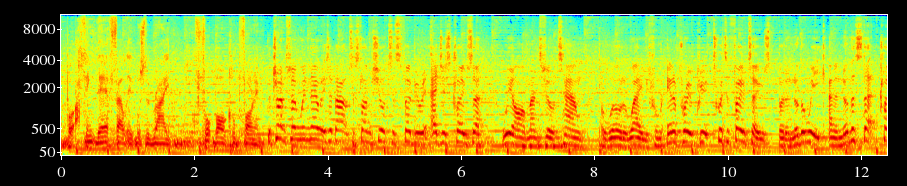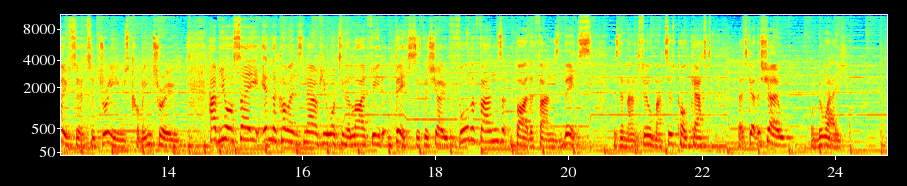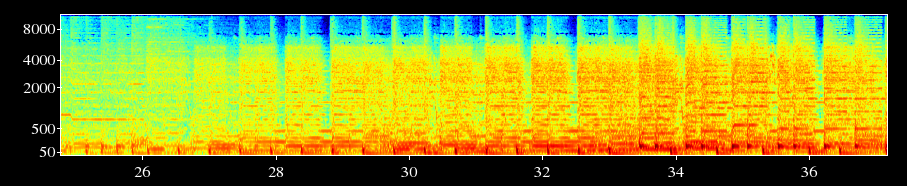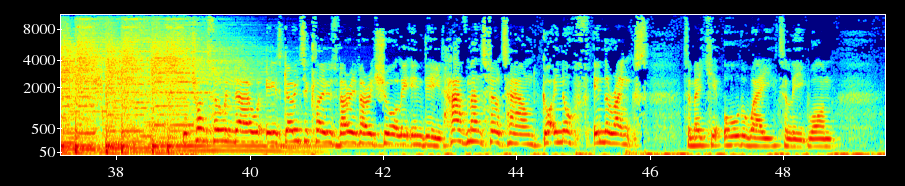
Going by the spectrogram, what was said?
But I think they felt it was the right football club for him. The transfer window is about to slam shut as February edges closer. We are Mansfield Town, a world away from inappropriate Twitter photos, but another week and another step closer to dreams coming true. Have your say in the comments now if you're watching the live feed. This is the show for the fans, by the fans. This is the Mansfield Matters podcast. Let's get the show underway. Is going to close very, very shortly indeed. Have Mansfield Town got enough in the ranks to make it all the way to League One?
